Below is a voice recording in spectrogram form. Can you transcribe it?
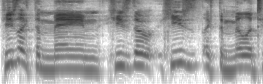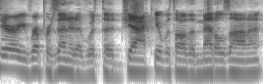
He's like the main. He's the he's like the military representative with the jacket with all the medals on it.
